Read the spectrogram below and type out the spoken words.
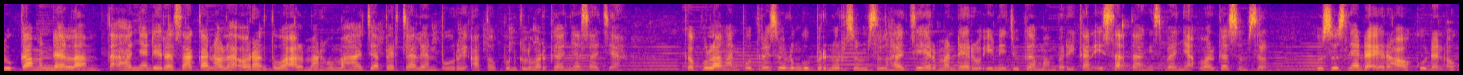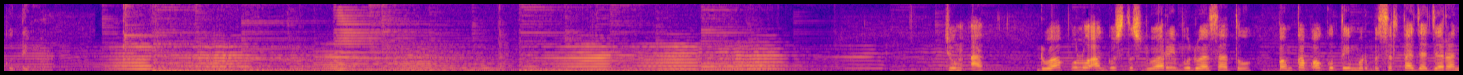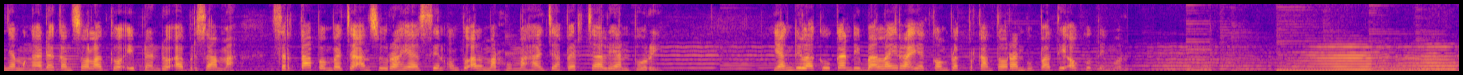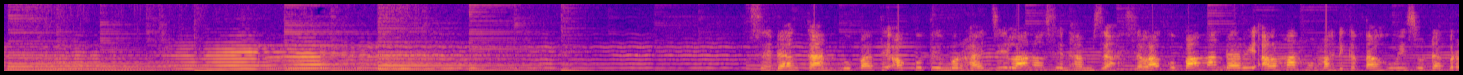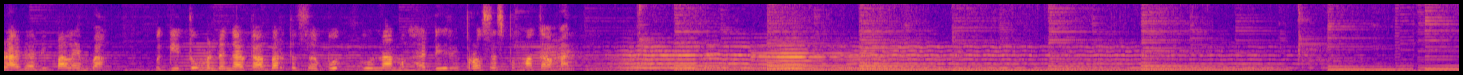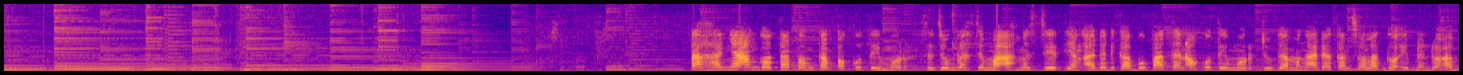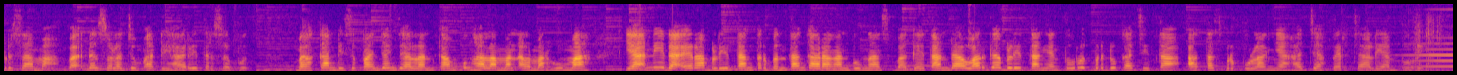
Duka mendalam tak hanya dirasakan oleh orang tua almarhumah Haja Percalian Puri ataupun keluarganya saja. Kepulangan Putri Sulung Gubernur Sumsel Haji Herman Deru ini juga memberikan isak tangis banyak warga Sumsel, khususnya daerah Oku dan Oku Timur. Jumat, 20 Agustus 2021, Pemkap Oku Timur beserta jajarannya mengadakan sholat goib dan doa bersama, serta pembacaan surah Yasin untuk almarhumah Hajah Percalian Puri, yang dilakukan di Balai Rakyat Komplek Perkantoran Bupati Oku Timur. Sedangkan Bupati Oku Timur Haji Lanosin Hamzah selaku paman dari almarhumah diketahui sudah berada di Palembang. Begitu mendengar kabar tersebut guna menghadiri proses pemakaman. Tak hanya anggota Pemkap Oku Timur, sejumlah jemaah masjid yang ada di Kabupaten Oku Timur juga mengadakan sholat goib dan doa bersama ba'da sholat Jumat di hari tersebut. Bahkan di sepanjang jalan kampung halaman almarhumah, yakni daerah Belitang terbentang karangan bunga sebagai tanda warga Belitang yang turut berduka cita atas berpulangnya Hajah Percalian Puri.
